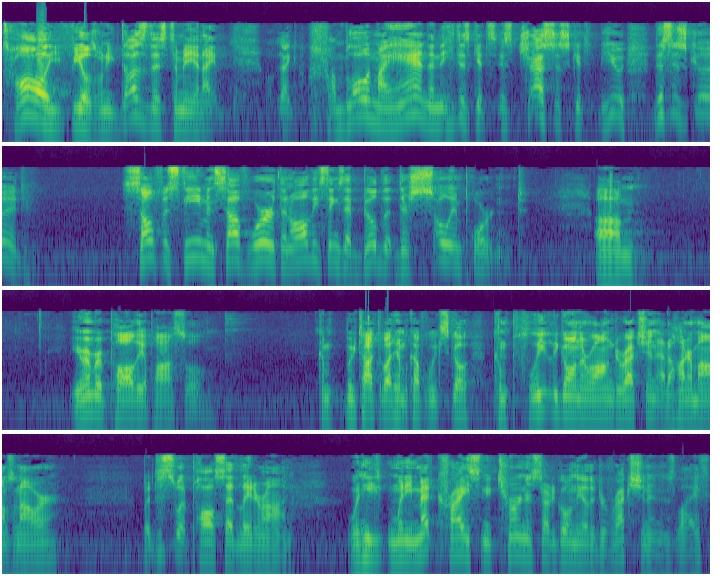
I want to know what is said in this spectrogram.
tall he feels when he does this to me. And I, like, I'm blowing my hand and he just gets, his chest just gets huge. This is good self esteem and self worth and all these things that build it, they're so important. Um, you remember Paul the Apostle? Com- we talked about him a couple weeks ago, completely going the wrong direction at 100 miles an hour. But this is what Paul said later on. When he, when he met Christ and he turned and started going the other direction in his life,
